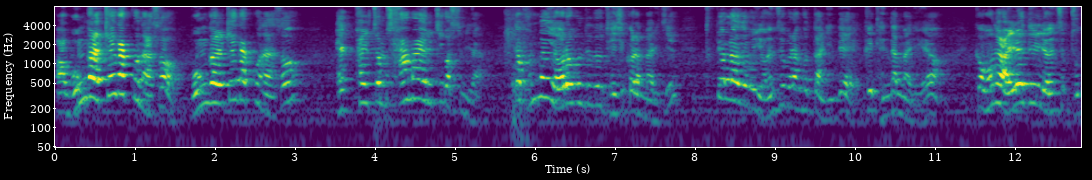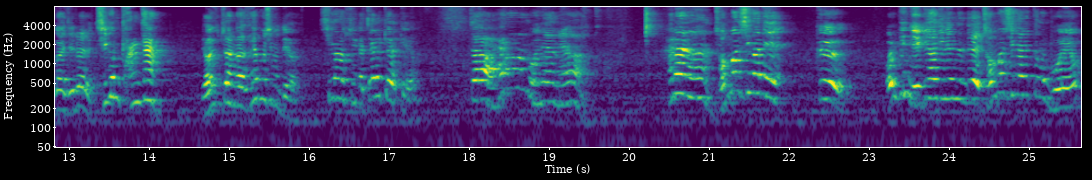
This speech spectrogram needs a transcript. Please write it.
아, 뭔가를 깨닫고 나서 뭔가를 깨닫고 나서 108.4마일을 찍었습니다. 그러니까 분명히 여러분들도 되실 거란 말이지. 특별하게 뭐 연습을 한 것도 아닌데 그게 된단 말이에요. 그러니까 오늘 알려드릴 연습 두 가지를 지금 당장 연습장 가서 해보시면 돼요. 시간 없으니까 짧게 할게요. 자, 하나는 뭐냐면 하나는 전번 시간에 그 얼핏 얘기하긴 했는데 전번 시간에 했던 건 뭐예요?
